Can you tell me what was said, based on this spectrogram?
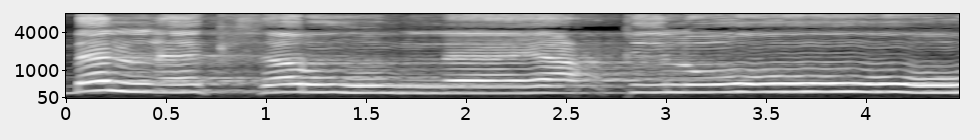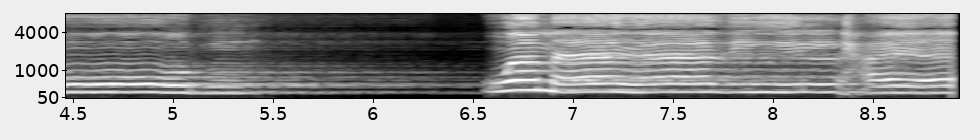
بل أكثرهم لا يعقلون. وما هذه الحياة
